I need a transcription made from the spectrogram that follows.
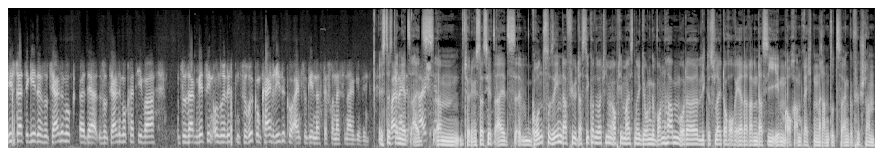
die Strategie der, Sozialdemok äh, der Sozialdemokratie war, und zu sagen, wir ziehen unsere Listen zurück, um kein Risiko einzugehen, dass der Front National gewinnt. Ist das Weil denn jetzt als, ähm, Entschuldigung, ist das jetzt als äh, Grund zu sehen dafür, dass die Konservativen auch die meisten Regionen gewonnen haben oder liegt es vielleicht auch eher daran, dass sie eben auch am rechten Rand sozusagen gefischt haben?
